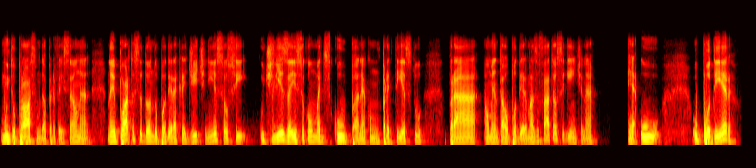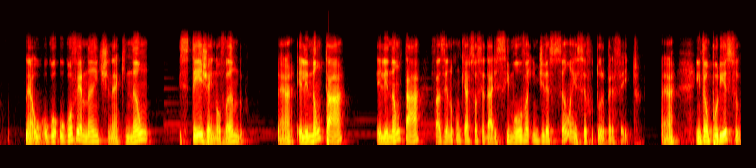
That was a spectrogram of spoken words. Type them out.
muito próximo da perfeição, né? Não importa se o dono do poder acredite nisso ou se utiliza isso como uma desculpa, né? Como um pretexto para aumentar o poder. Mas o fato é o seguinte, né? É, o, o poder, né, o, o, governante, né, que não esteja inovando, né, ele não está ele não tá fazendo com que a sociedade se mova em direção a esse futuro perfeito. Né? Então, por isso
